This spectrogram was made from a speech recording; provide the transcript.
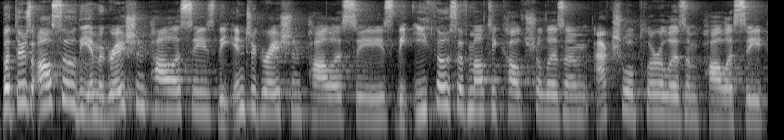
But there's also the immigration policies, the integration policies, the ethos of multiculturalism, actual pluralism policy,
